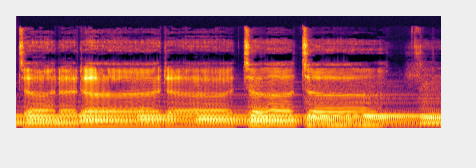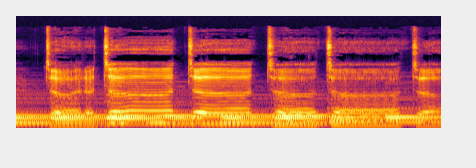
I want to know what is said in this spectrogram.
da-da-da-da-da-da, da-da-da-da-da-da-da,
